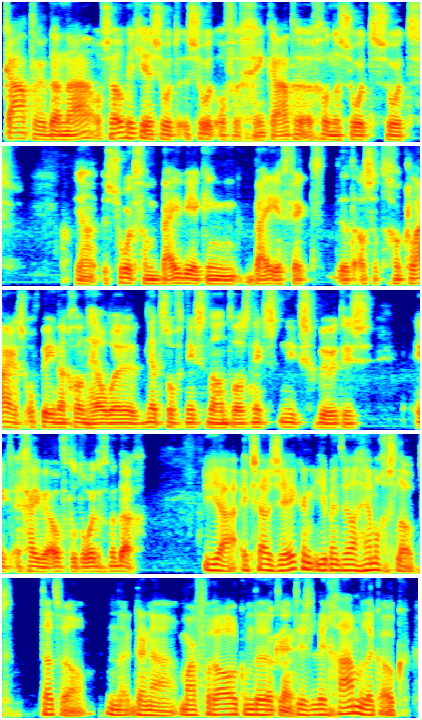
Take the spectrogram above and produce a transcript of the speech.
kater daarna of zo? Weet je, een soort, een soort of geen kater, gewoon een soort, soort, ja, een soort van bijwerking, bijeffect. Dat als het gewoon klaar is, of ben je dan gewoon helder, net alsof het niks aan de hand was, niks, niks gebeurd is. Ik, ga je weer over tot de orde van de dag? Ja, ik zou zeker. Je bent wel helemaal gesloopt. Dat wel, daarna. Maar vooral ook omdat okay. het is lichamelijk ook.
